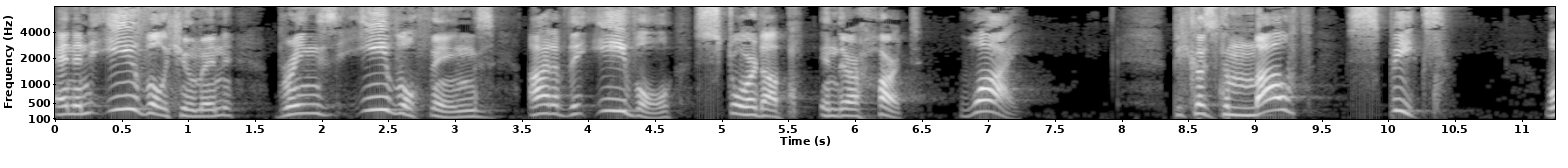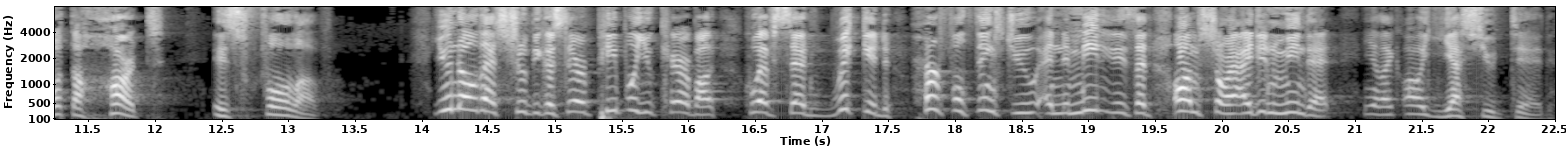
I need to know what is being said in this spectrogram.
And an evil human brings evil things out of the evil stored up in their heart. Why? Because the mouth speaks what the heart is full of. You know that's true because there are people you care about who have said wicked, hurtful things to you and immediately said, Oh, I'm sorry, I didn't mean that. And you're like, Oh, yes, you did.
